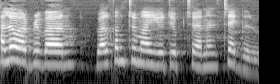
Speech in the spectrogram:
Hello everyone welcome to my YouTube channel tech guru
